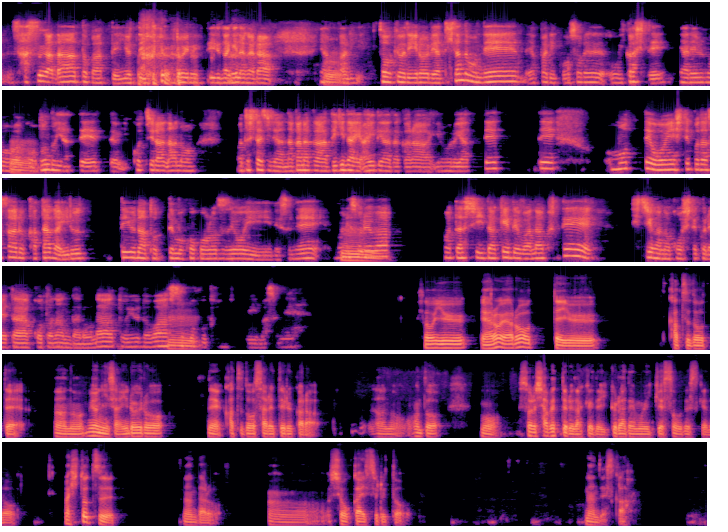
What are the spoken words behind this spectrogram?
ー、さすがだとかって言っていろいろ言っていただきながら、やっぱり東京でいろいろやってきたんだもんね。やっぱりこう、それを活かしてやれるのは、こうどんどんやってって、こちらのあの、私たちにはなかなかできないアイデアだから、いろいろやってって思って応援してくださる方がいるっていうのはとっても心強いですね。やっぱりそれはうん私だけではなくて、父が残してくれたことなんだろうなというのはすごく感じていますね。そういう、やろうやろうっていう活動って、あの、ミョンニーさんいろいろね、活動されてるから、あの、本当もう、それ喋ってるだけでいくらでもいけそうですけど、まあ、一つ、なんだろう、うん、紹介すると、何ですか？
